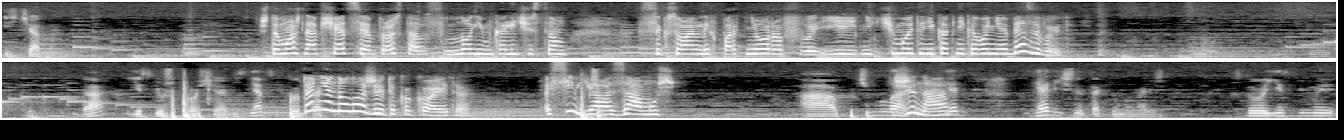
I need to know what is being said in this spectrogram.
из чата? Что можно общаться просто с многим количеством сексуальных партнеров, и ни к чему это никак никого не обязывает? Ну, да, если уж проще объясняться, то... Да так... не, ну ложь это какая-то. А семья, почему? замуж. А почему ложь? Жена. Я, я лично так думаю, Маришка, что если мы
